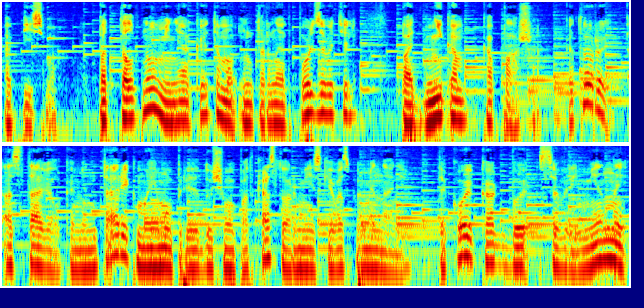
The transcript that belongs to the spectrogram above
о письмах. Подтолкнул меня к этому интернет-пользователь под ником Капаша, который оставил комментарий к моему предыдущему подкасту «Армейские воспоминания». Такой как бы современный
